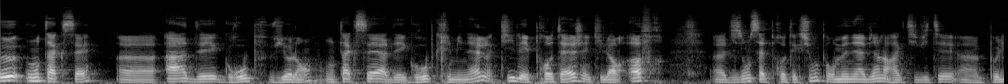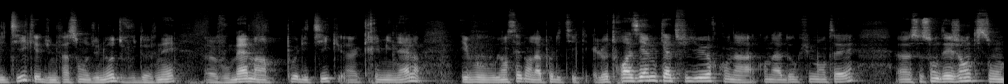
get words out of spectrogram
eux ont accès euh, à des groupes violents, ont accès à des groupes criminels qui les protègent et qui leur offrent, euh, disons, cette protection pour mener à bien leur activité politique. Et d'une façon ou d'une autre, vous devenez vous-même un politique criminel et vous vous lancez dans la politique. Et le troisième cas de figure qu'on a, qu'on a documenté, ce sont des gens qui sont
